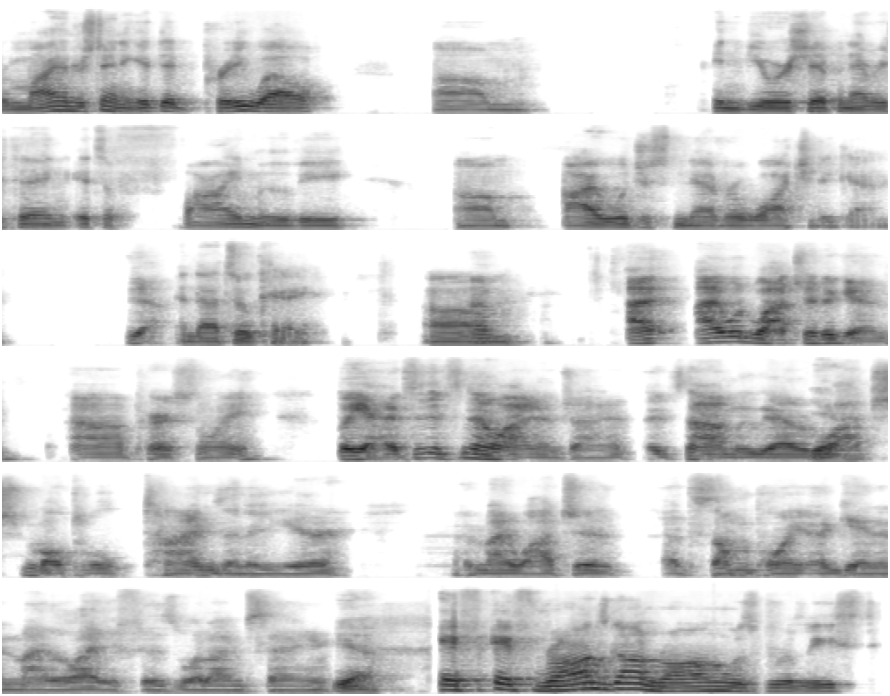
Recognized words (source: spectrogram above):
from my understanding, it did pretty well um, in viewership and everything. It's a fine movie. Um, I will just never watch it again. Yeah. and that's okay. Um, I I would watch it again, uh, personally. But yeah, it's it's no Iron Giant. It's not a movie I would Yeah. watch multiple times in a year. I might watch it at some point again in my life, is what I'm saying. Yeah. If if Ron's Gone Wrong was released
